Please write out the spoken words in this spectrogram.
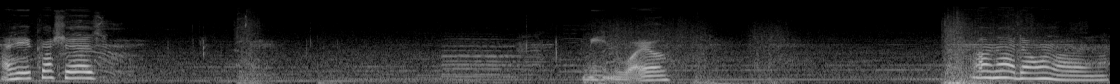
I hear crashes. Meanwhile. Oh no, I don't want now.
